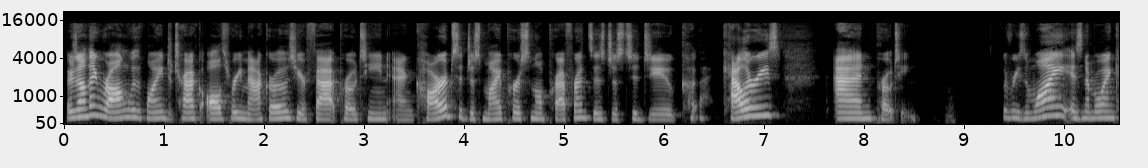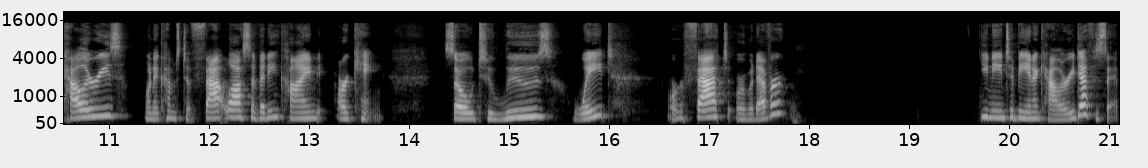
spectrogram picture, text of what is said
There's nothing wrong with wanting to track all three macros, your fat, protein, and carbs. It just my personal preference is just to do c- calories and protein. The reason why is number one, calories, when it comes to fat loss of any kind, are king. So to lose weight or fat or whatever, you need to be in a calorie deficit.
